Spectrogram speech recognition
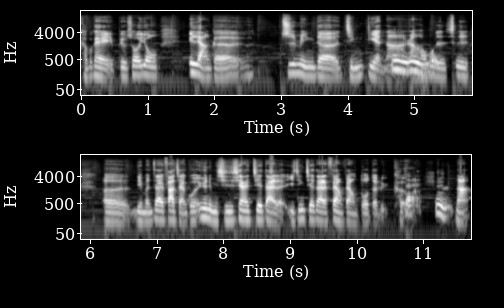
可不可以，比如说用一两个知名的景点啊，嗯、然后或者是呃，你们在发展过程，因为你们其实现在接待了，已经接待了非常非常多的旅客嘛。嗯。那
